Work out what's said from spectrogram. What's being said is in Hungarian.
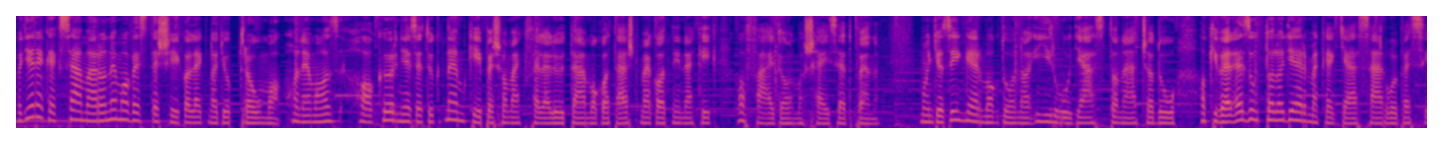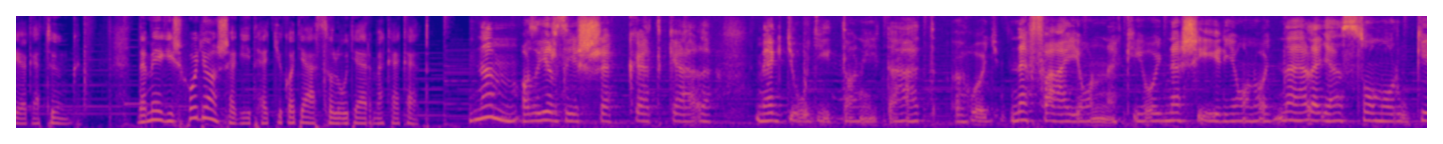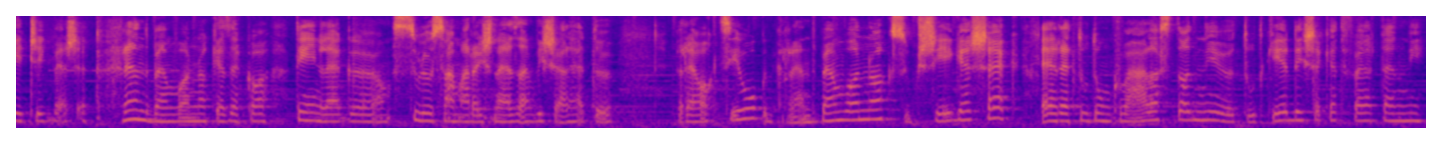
A gyerekek számára nem a veszteség a legnagyobb trauma, hanem az, ha a környezetük nem képes a megfelelő támogatást megadni nekik a fájdalmas helyzetben. Mondja az Inger Magdolna író gyásztanácsadó, akivel ezúttal a gyermekek gyászáról beszélgetünk. De mégis hogyan segíthetjük a gyászoló gyermekeket? Nem az érzéseket kell meggyógyítani, tehát hogy ne fájjon neki, hogy ne sírjon, hogy ne legyen szomorú, kétségbeesett. Rendben vannak ezek a tényleg szülő számára is nehezen viselhető reakciók rendben vannak, szükségesek, erre tudunk választ adni, ő tud kérdéseket feltenni,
